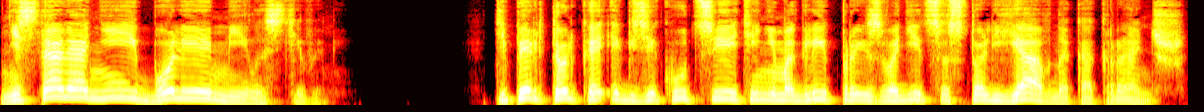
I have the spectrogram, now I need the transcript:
Не стали они и более милостивыми. Теперь только экзекуции эти не могли производиться столь явно, как раньше.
